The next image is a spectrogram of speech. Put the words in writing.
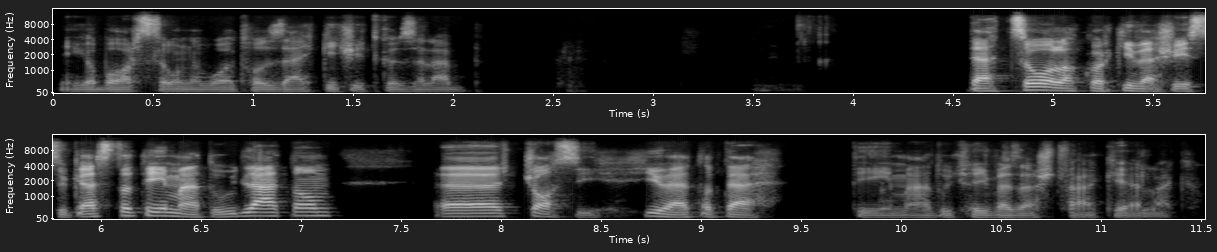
még a Barcelona volt hozzá egy kicsit közelebb. De szól, akkor kiveséztük ezt a témát, úgy látom. Csaszi, jöhet a te témád, úgyhogy vezest fel, kérlek.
